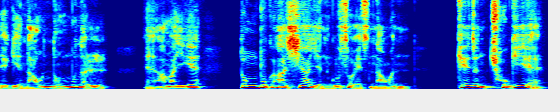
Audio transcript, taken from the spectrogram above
여기에 나온 논문을 예, 아마 이게 동북아시아 연구소에서 나온 개전 초기에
